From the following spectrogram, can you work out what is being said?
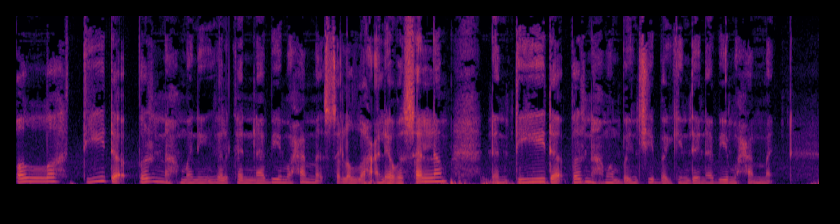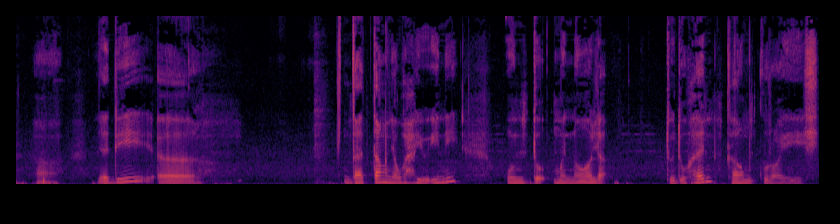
Allah tidak pernah meninggalkan Nabi Muhammad sallallahu alaihi wasallam dan tidak pernah membenci baginda Nabi Muhammad. Ha, jadi uh, datangnya wahyu ini untuk menolak tuduhan kaum Quraisy.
